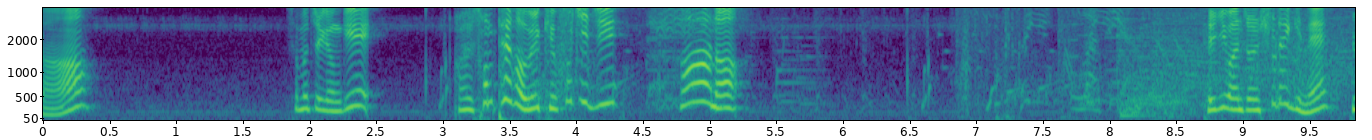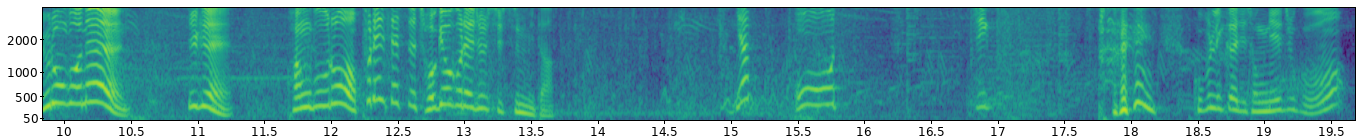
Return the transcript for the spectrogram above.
자, 세 번째 경기. 아, 선패가 왜 이렇게 후지지? 아, 나. 대기 완전 슈렉이네. 요런 거는 이게 광부로 프린세스 저격을 해줄 수 있습니다. 얍, 오, 찍. 고블린까지 정리해주고.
